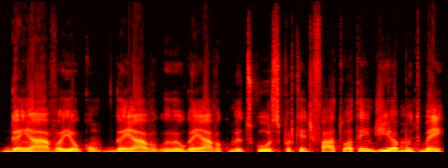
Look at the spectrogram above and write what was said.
ganhava e eu ganhava, eu ganhava com o meu discurso, porque de fato eu atendia muito bem.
